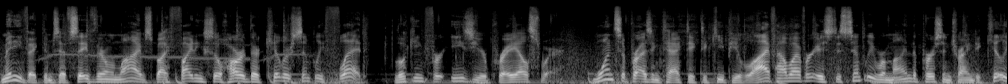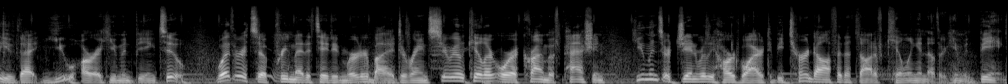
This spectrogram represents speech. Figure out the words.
Many victims have saved their own lives by fighting so hard their killer simply fled looking for easier prey elsewhere. One surprising tactic to keep you alive, however, is to simply remind the person trying to kill you that you are a human being too. Whether it's a hmm. premeditated murder by a deranged serial killer or a crime of passion, humans are generally hardwired to be turned off at the thought of killing another human being.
